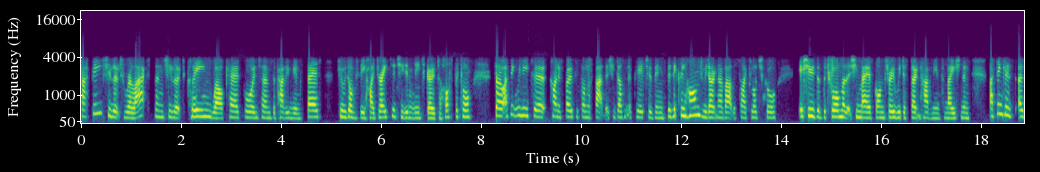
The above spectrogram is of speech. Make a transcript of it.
happy, she looked relaxed, and she looked clean, well cared for in terms of having been fed. She was obviously hydrated. She didn't need to go to hospital. So I think we need to kind of focus on the fact that she doesn't appear to have been physically harmed. We don't know about the psychological issues of the trauma that she may have gone through. We just don't have any information. And I think as, as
